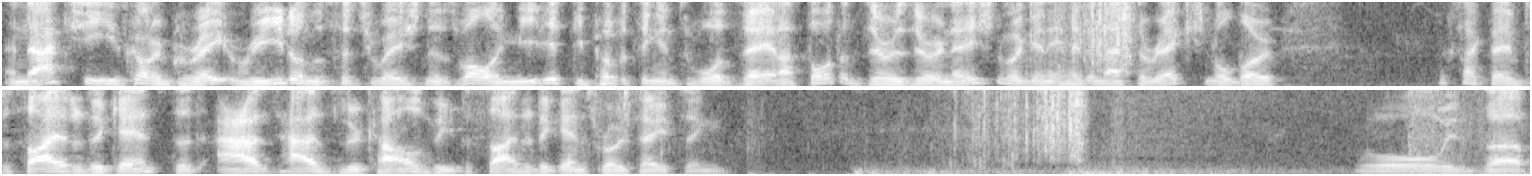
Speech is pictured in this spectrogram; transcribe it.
And actually, he's got a great read on the situation as well, immediately pivoting in towards A. And I thought that 0-0 Nation were going to head in that direction, although looks like they've decided against it, as has Lucaozy decided against rotating. Oh, he's uh,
